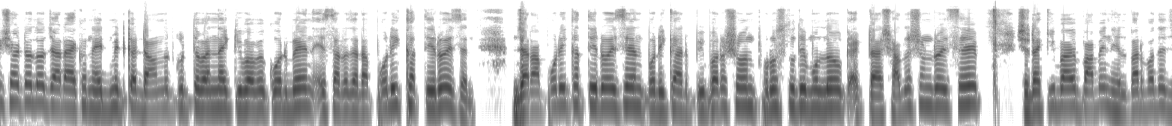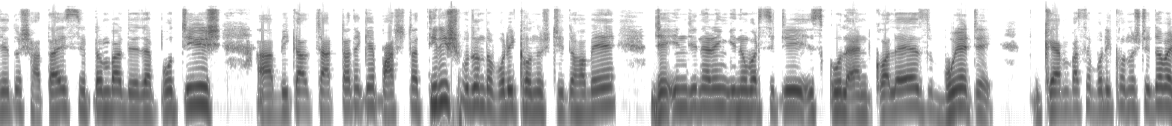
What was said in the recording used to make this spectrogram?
বিষয়টা হলো, যারা এখন অ্যাডমিট কার্ড ডাউনলোড করতে পারেন না কীভাবে করবেন? এছাড়া যারা পরীক্ষার্থী রয়েছেন, যারা পরীক্ষার্থী রয়েছেন, পরীক্ষার প্রিপারেশন প্রস্তুতিমূলক একটা সাজেশন রয়েছে। সেটা কীভাবে পাবেন? হেল্পার পদে যেহেতু সাতাইশ সেপ্টেম্বর দু হাজার পঁচিশ বিকাল চারটা থেকে পাঁচটা তিরিশ পর্যন্ত পরীক্ষা অনুষ্ঠিত হবে। যে engineering university school and college বুয়েটে ক্যাম্পাসে পরীক্ষা অনুষ্ঠিত হবে।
